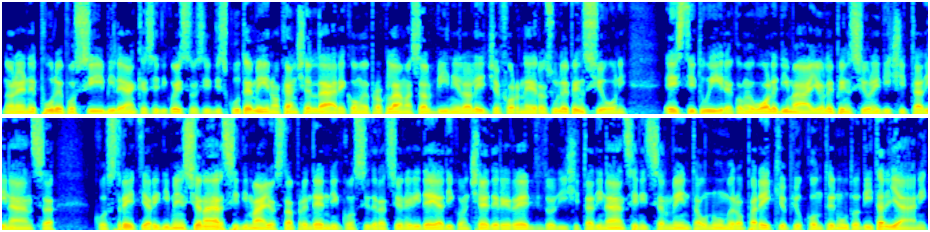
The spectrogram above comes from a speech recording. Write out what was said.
Non è neppure possibile, anche se di questo si discute meno, cancellare, come proclama Salvini, la legge Fornero sulle pensioni e istituire, come vuole Di Maio, le pensioni di cittadinanza. Costretti a ridimensionarsi, Di Maio sta prendendo in considerazione l'idea di concedere il reddito di cittadinanza inizialmente a un numero parecchio più contenuto di italiani,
